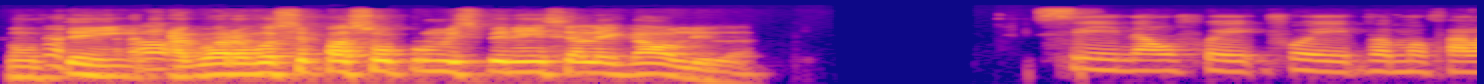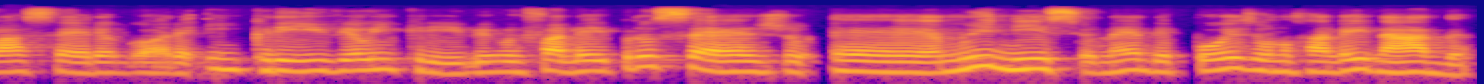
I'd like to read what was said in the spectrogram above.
Não tem. Agora, você passou por uma experiência legal, Lila. Sim, não, foi, foi, vamos falar sério agora, incrível, incrível. Eu falei para o Sérgio, é, no início, né? Depois eu não falei nada.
